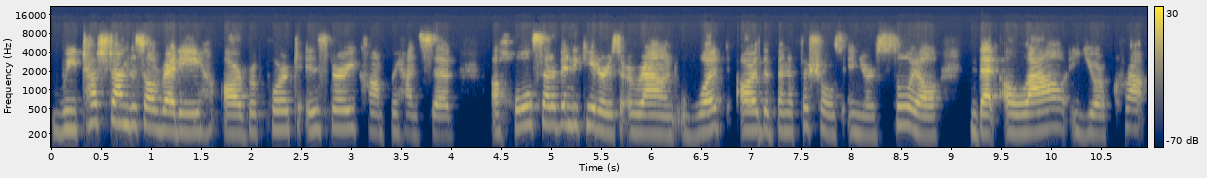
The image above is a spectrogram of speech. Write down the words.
we touched on this already. Our report is very comprehensive a whole set of indicators around what are the beneficials in your soil that allow your crop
